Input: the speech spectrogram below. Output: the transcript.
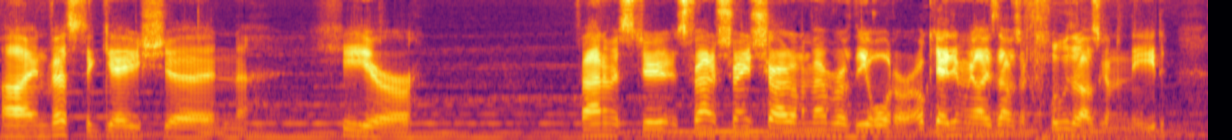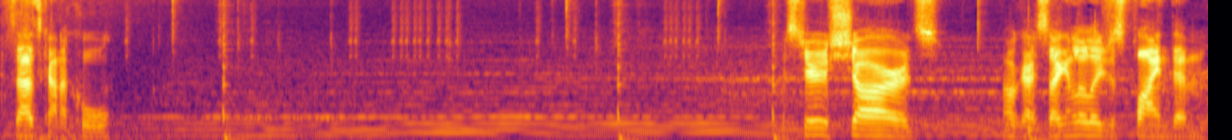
Uh, investigation here. Found a mysterious, found a strange shard on a member of the Order. Okay, I didn't realize that was a clue that I was gonna need. So that's kind of cool. Mysterious shards. Okay, so I can literally just find them.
